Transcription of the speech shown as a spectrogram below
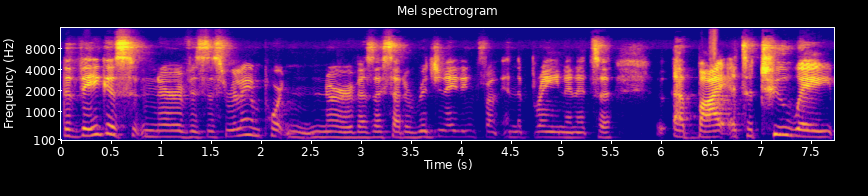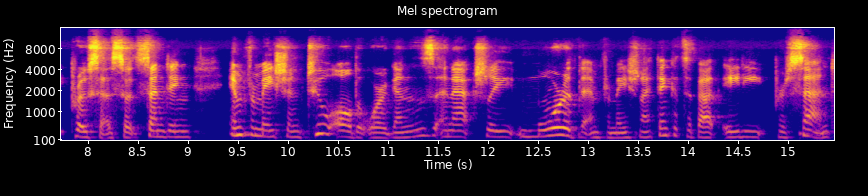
the vagus nerve is this really important nerve, as I said, originating from in the brain, and it's a, a by it's a two-way process. So it's sending information to all the organs, and actually more of the information, I think it's about 80%,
